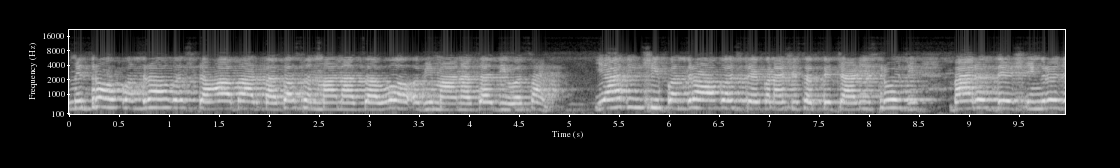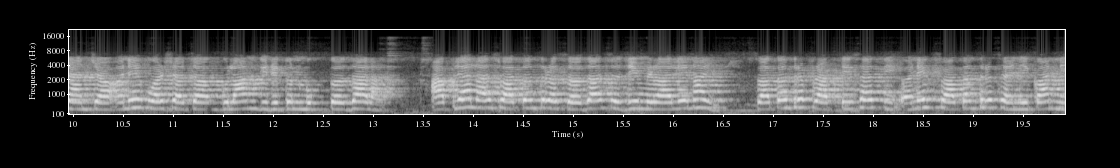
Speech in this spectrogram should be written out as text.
मित्र पंधरा ऑगस्ट हा भारताचा सन्मानाचा व अभिमानाचा दिवस आहे. या दिवशी पंधरा ऑगस्ट एकोणीसशे सत्तेचाळीस रोजी भारत देश इंग्रजांच्या अनेक वर्षाच्या गुलामगिरीतून मुक्त झाला. आपल्याला स्वातंत्र्य सहजासहजी मिळाले नाही. स्वातंत्र्य प्राप्तीसाठी अनेक स्वातंत्र्य सैनिकांनी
